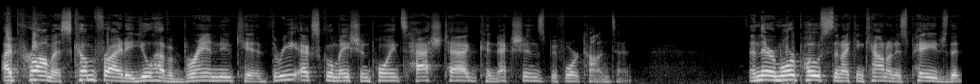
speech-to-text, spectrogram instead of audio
I promise, come Friday, you'll have a brand new kid. Three exclamation points, hashtag connections before content. And there are more posts than I can count on his page that,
